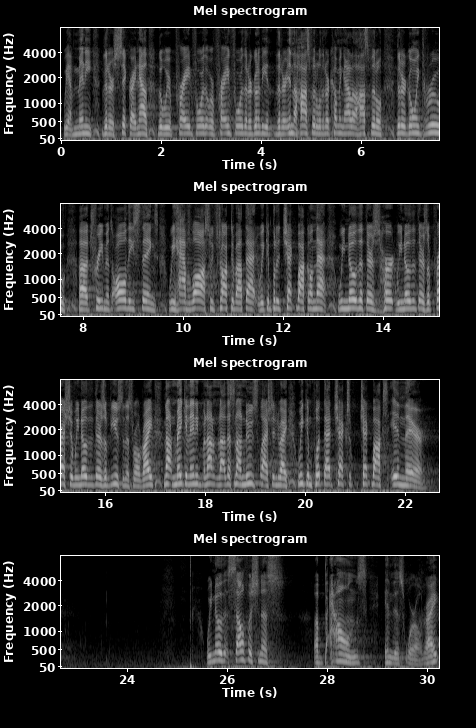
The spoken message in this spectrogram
We have many that are sick right now that we're prayed for, that we're praying for, that are going to be, that are in the hospital, that are coming out of the hospital, that are going through uh, treatments, all these things. We have lost. We've talked about that. We can put a check box on that. We know that there's hurt. We know that there's oppression. We know that there's abuse in this world, right? Not making any, not, not that's not a newsflash to anybody. We can put that check, check box in there. We know that selfishness abounds in this world, right?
